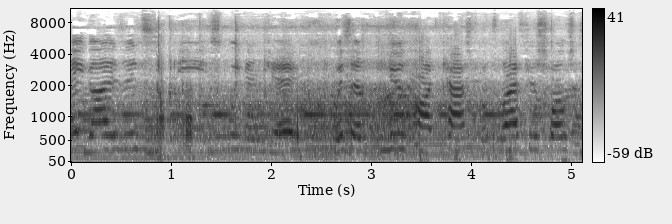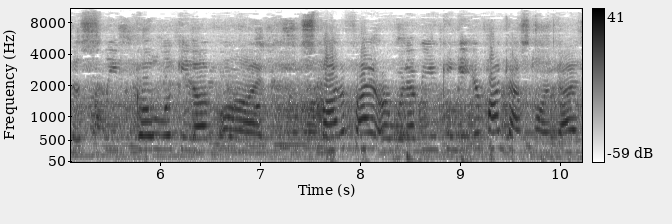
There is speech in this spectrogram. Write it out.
Hey guys, it's me, Squeak and Jay, with a new podcast with Laugh Yourselves to Sleep. Go look it up on Spotify or whatever you can get your podcast on, guys.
